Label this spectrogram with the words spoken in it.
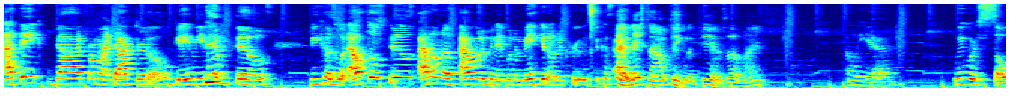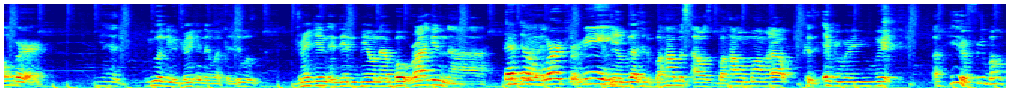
I thank God for my doctor though, who gave me them pills. Because without those pills, I don't know if I would have been able to make it on the cruise. Because Man, I, next time I'm taking the pills up, right? oh yeah, we were sober. Yeah, we wasn't even drinking that much because it was drinking and then be on that boat rocking. Nah, That don't work for And me. then we got to the Bahamas. I was Bahama mama out because everywhere you went, uh, here free bah-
